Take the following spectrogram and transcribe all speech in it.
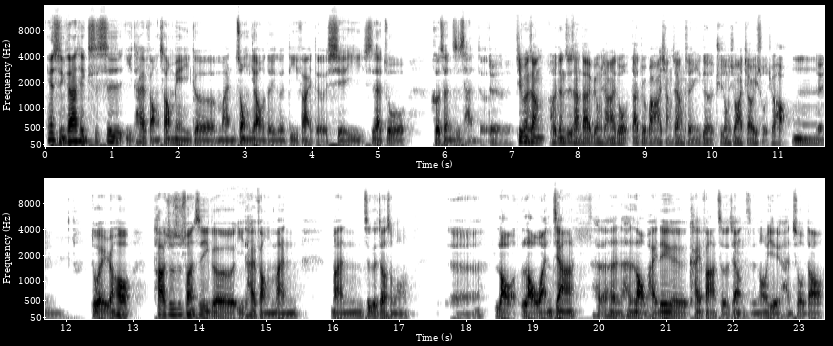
因为 Synthetics 是以太坊上面一个蛮重要的一个 DeFi 的协议，是在做合成资产的。对对对，基本上合成资产大家不用想太多，大家就把它想象成一个去中心化交易所就好。嗯，对对，然后它就是算是一个以太坊蛮蛮这个叫什么呃老老玩家，很很很老牌的一个开发者这样子，然后也很受到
